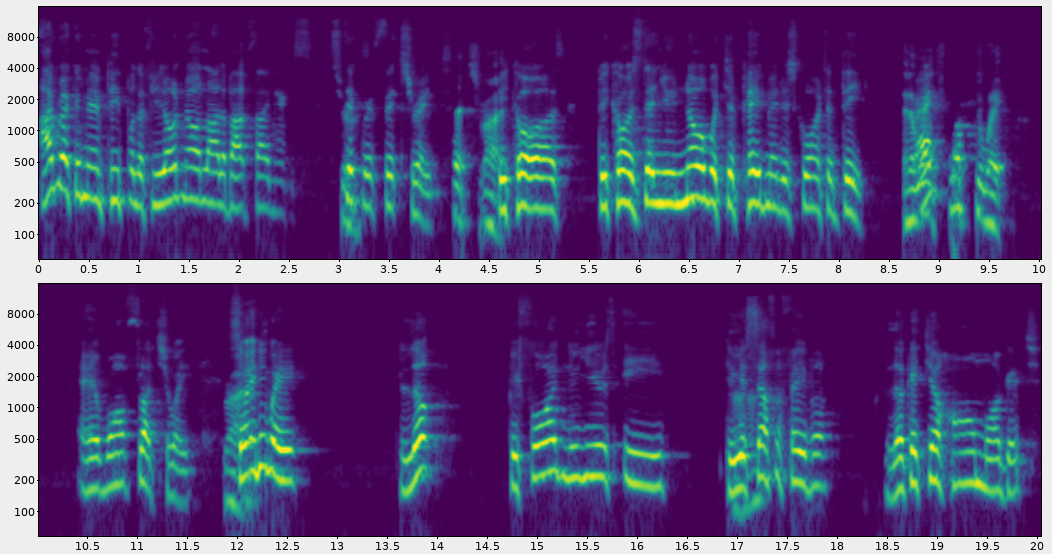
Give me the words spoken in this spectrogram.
I recommend people if you don't know a lot about finance, sure. stick with fixed rates. That's right? Because because then you know what your payment is going to be, and it right? won't fluctuate. And it won't fluctuate. Right. So anyway, look before New Year's Eve. Do uh-huh. yourself a favor. Look at your home mortgage.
